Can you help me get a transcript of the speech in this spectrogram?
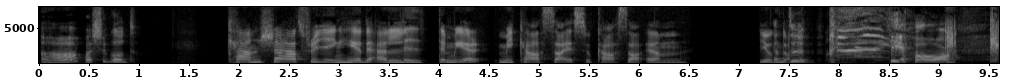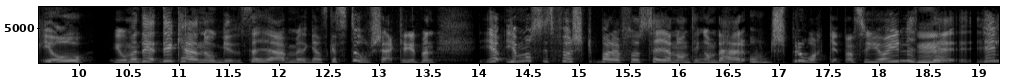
Ja, varsågod. Kanske att fru Jinghede är lite mer Mikasa Esukasa än Än Ljungdahl. du? ja, jo, jo men det, det kan jag nog säga med ganska stor säkerhet. Men jag, jag måste först bara få säga någonting om det här ordspråket. Alltså jag är lite, jag är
